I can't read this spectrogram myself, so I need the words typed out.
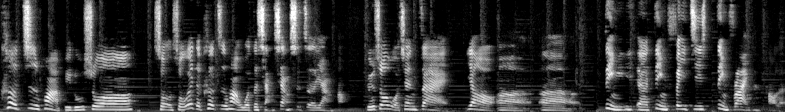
克制化？比如说所所谓的克制化，我的想象是这样哈，比如说我现在。要呃呃订呃订飞机订 flight 好了，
